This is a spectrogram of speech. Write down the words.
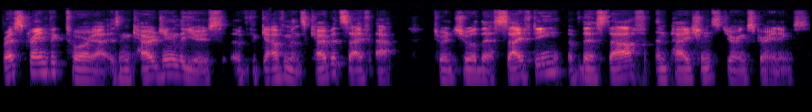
Breast Breastscreen Victoria is encouraging the use of the government's COVID Safe app to ensure the safety of their staff and patients during screenings.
